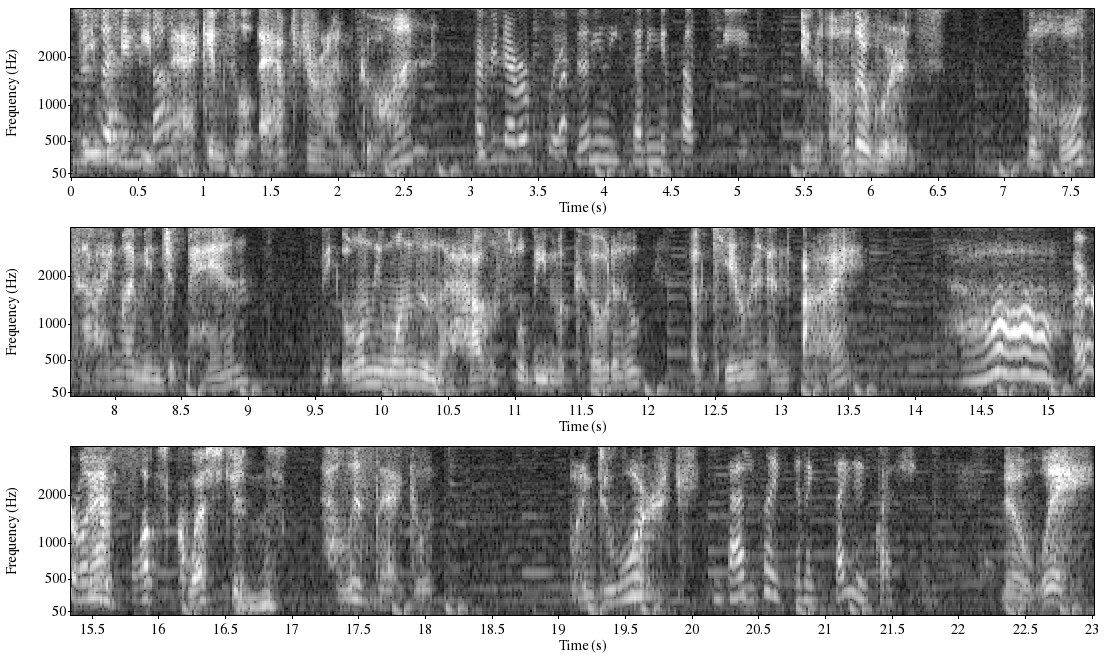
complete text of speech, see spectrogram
They won't be hentai? back until after I'm gone? Have you never played this? Really setting itself to be. In other words, the whole time I'm in Japan, the only ones in the house will be Makoto, Akira, and I? Ah. Why are all your That's- thoughts questions? How is that go- going to work? That's like an excited question. No way.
